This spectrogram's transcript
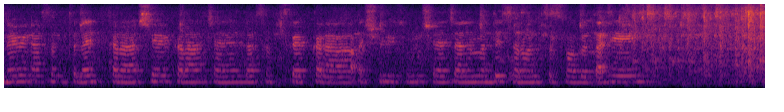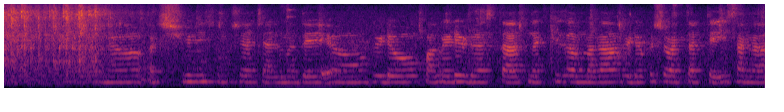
नवीन असेल तर लाईक करा शेअर करा चॅनलला सबस्क्राईब करा. अश्विनी सुमुश या चॅनलमध्ये सर्वांचं स्वागत आहे. अश्विनी सुमुश या चॅनलमध्ये व्हिडिओ कॉमेडी व्हिडिओ असतात. नक्की जाऊन बघा. व्हिडिओ कसे वाटतात तेही सांगा.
